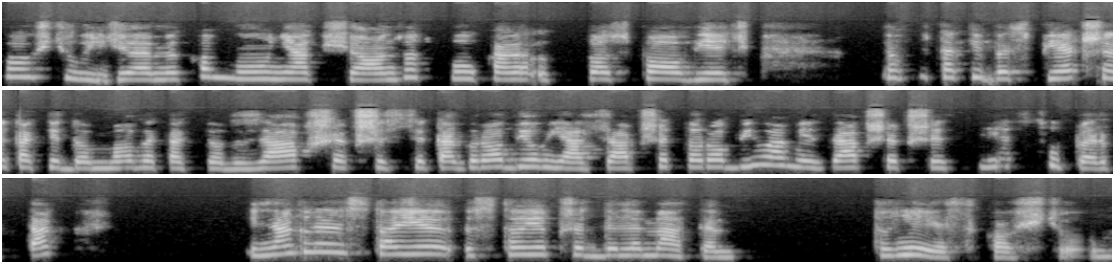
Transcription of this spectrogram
Kościół idziemy, komunia, ksiądz, odpółka, spowiedź. To takie bezpieczne, takie domowe, takie od zawsze, wszyscy tak robią, ja zawsze to robiłam, jest zawsze wszyscy, jest super, tak? I nagle stoję, stoję przed dylematem. To nie jest Kościół.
